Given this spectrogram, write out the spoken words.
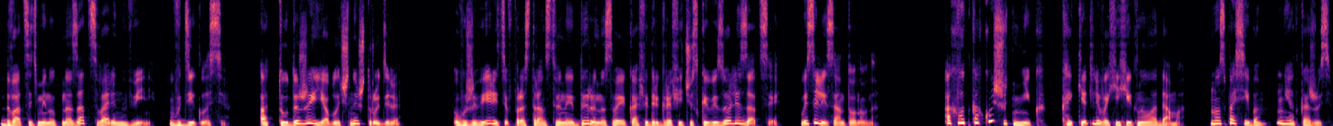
20 минут назад сварен в Вене, в Дигласе. Оттуда же и яблочные штрудели. Вы же верите в пространственные дыры на своей кафедре графической визуализации, Василиса Антоновна? «Ах, вот какой шутник!» — кокетливо хихикнула дама. «Ну, спасибо, не откажусь».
